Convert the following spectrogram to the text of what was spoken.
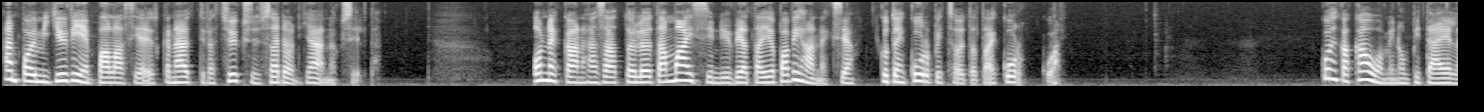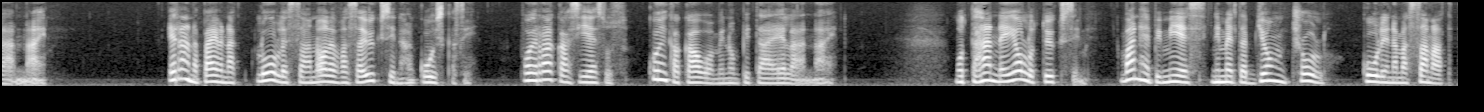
Hän poimi jyvien palasia, jotka näyttivät syksyn sadon jäännöksiltä. Onnekkaan hän saattoi löytää maissinjyviä tai jopa vihanneksia, kuten kurpitsoita tai kurkkua. Kuinka kauan minun pitää elää näin? Eräänä päivänä luullessaan olevansa yksin hän kuiskasi. Voi rakas Jeesus, kuinka kauan minun pitää elää näin? Mutta hän ei ollut yksin. Vanhempi mies nimeltä Byung Chul kuuli nämä sanat,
